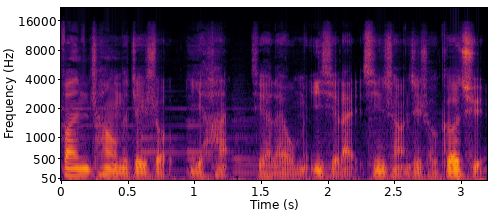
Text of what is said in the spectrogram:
翻唱的这首《遗憾》。接下来我们一起来欣赏这首歌曲。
